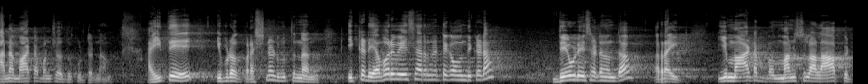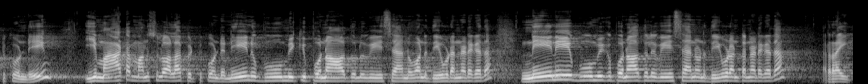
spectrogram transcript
అన్న మాట మనం చదువుకుంటున్నాం. అయితే ఇప్పుడు ఒక ప్రశ్న అడుగుతున్నాను. ఇక్కడ ఎవరు వేశారన్నట్టుగా ఉంది ఇక్కడ? దేవుడు వేశాడని ఉందా రైట్. ఈ మాట మనసులో అలా పెట్టుకోండి. ఈ మాట మనసులో అలా పెట్టుకోండి. నేను భూమికి పునాదులు వేశాను అని దేవుడు అన్నాడు కదా? నేనే భూమికి పునాదులు వేశాను అని దేవుడు అంటున్నాడు కదా? రైట్.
